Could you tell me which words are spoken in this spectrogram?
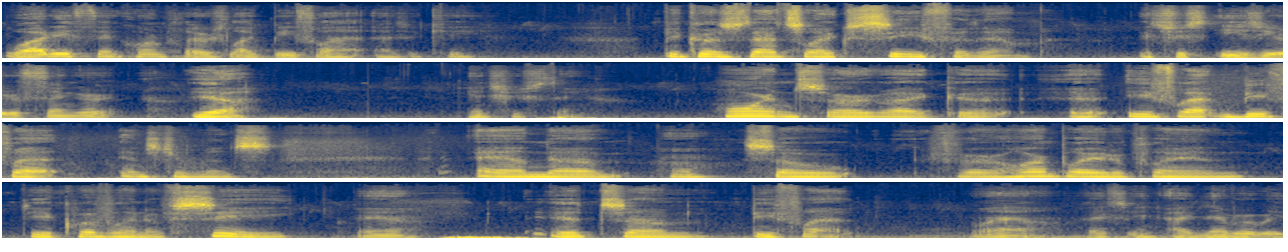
Why do you think horn players like B flat as a key? because that's like C for them. It's just easier to finger it. Yeah, Interesting. horns are like uh, uh, E flat and B flat instruments, and um, Huh. so for a horn player to play in the equivalent of C, Yeah. it's um, B flat. Wow. That's I never.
